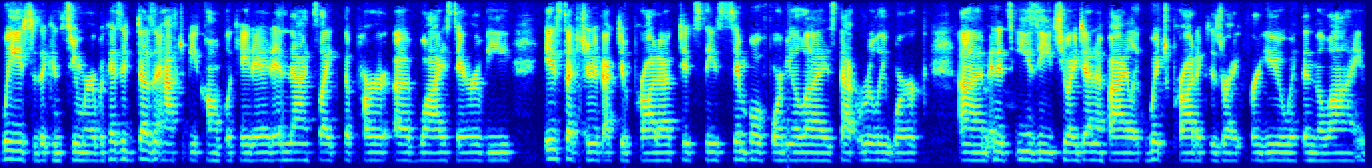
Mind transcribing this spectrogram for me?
ways to the consumer because it doesn't have to be complicated. And that's like the part of why CeraVe is such an effective product. It's these simple formulas that really work um, and it's easy to identify like which product is right for you within the line.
